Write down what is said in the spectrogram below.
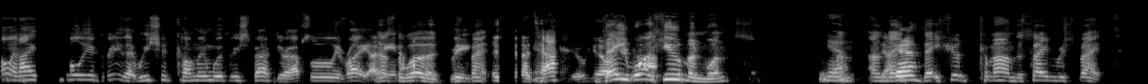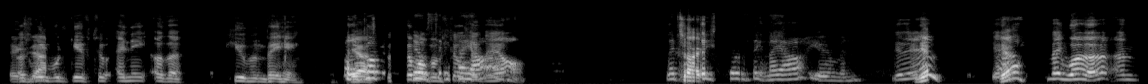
Oh, and I totally agree that we should come in with respect. You're absolutely right. I That's mean, the word. Respect. It's gonna Yeah. attack you. you know, they were not- human once, Yeah. and, and Yeah. they, they should command the same respect as we would give to any other human being. But Yeah. they some Still of them think still they think they are. are. they Sorry. probably still think they are human. Yeah, they Yeah. do. Yeah. Yeah. they were, and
